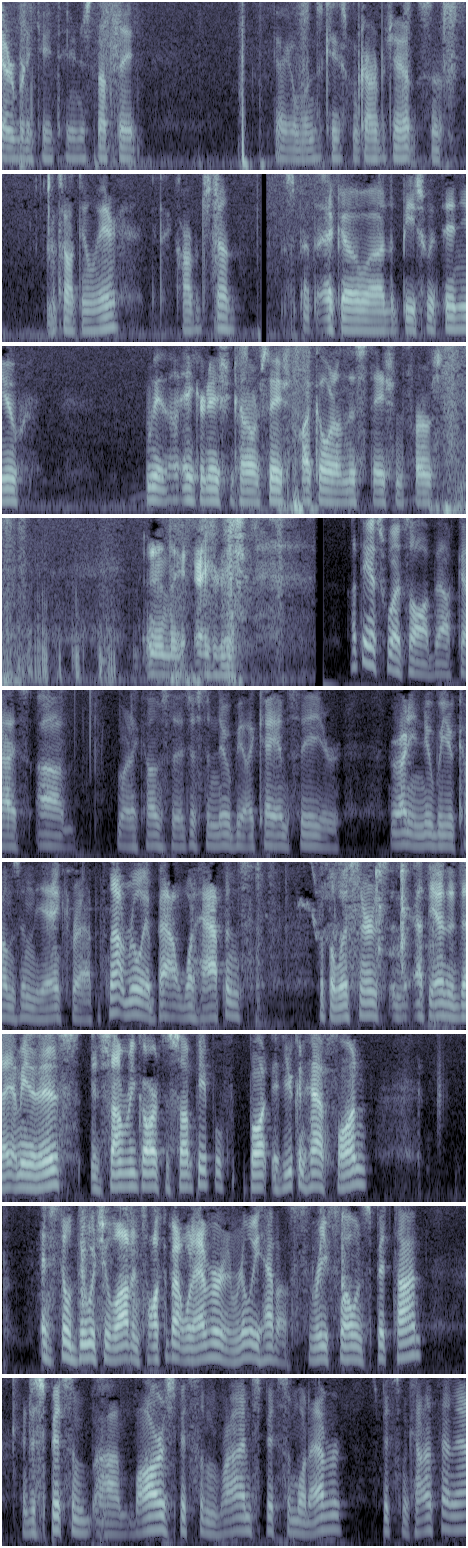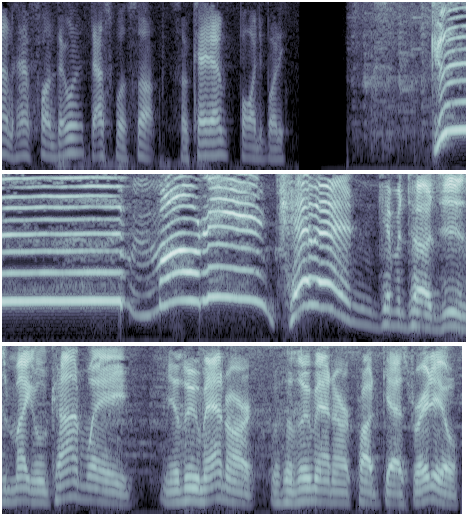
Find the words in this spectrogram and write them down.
fuck everybody, KT. Just an update. Gotta go run to kick some garbage out, so I'll talk to you later. Get that garbage done. It's about to echo uh, the beast within you. We had an Anchor Nation conversation. I'll echo it on this station first, and then the Anchor Nation. I think that's what it's all about, guys. Um, when it comes to just a newbie like KMC or or any newbie who comes in the Anchor app, it's not really about what happens with the listeners. And at the end of the day, I mean, it is in some regards to some people, but if you can have fun and still do what you love and talk about whatever and really have a free flowing spit time and just spit some um, bars, spit some rhymes, spit some whatever, spit some content out and have fun doing it, that's what's up. So, KM, party buddy. Good morning, Kevin. Kevin Tudge is Michael Conway, the Illuminarch with the Illuminarch Podcast Radio.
